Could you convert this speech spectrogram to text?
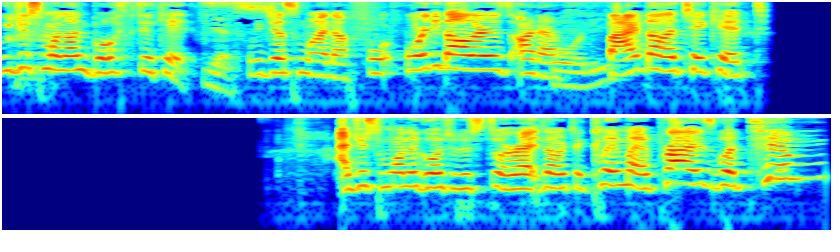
We just won on both tickets. Yes. We just won a $40 on a 40. $5 ticket. I just want to go to the store right now to claim my prize, but Tim I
